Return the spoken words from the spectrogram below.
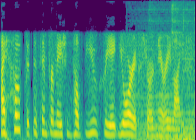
I hope that this information helps you create your extraordinary life.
